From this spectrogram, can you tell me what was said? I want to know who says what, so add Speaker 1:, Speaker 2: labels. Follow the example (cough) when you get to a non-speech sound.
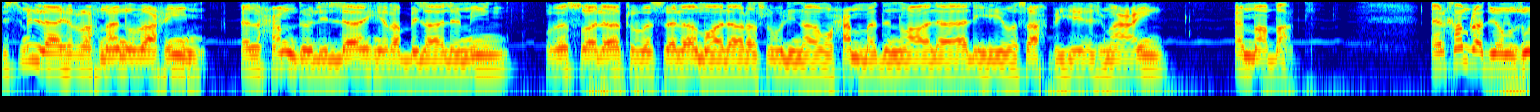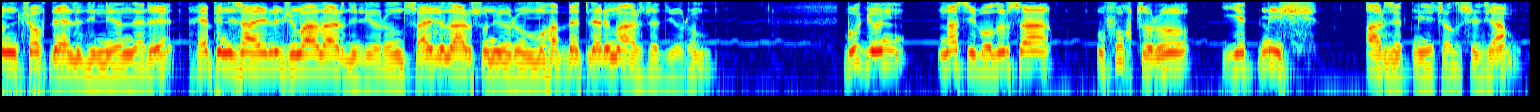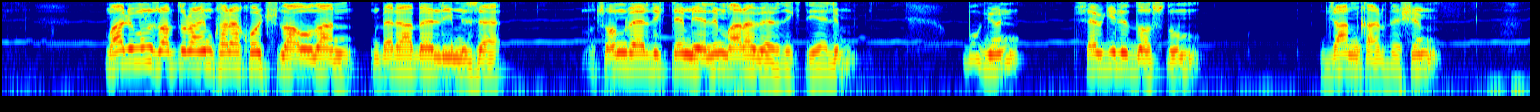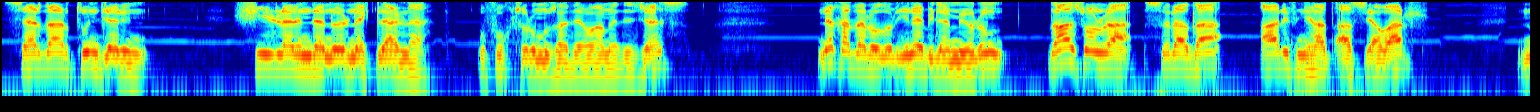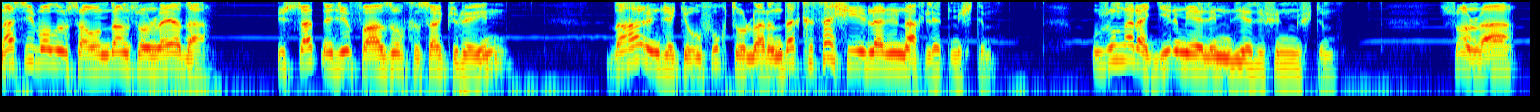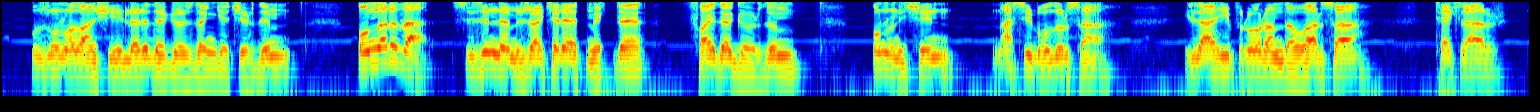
Speaker 1: Bismillahirrahmanirrahim. Elhamdülillahi Rabbil alemin. Ve salatu ve selamu ala Resulina Muhammedin ve ala alihi ve sahbihi ecma'in. Emma ba'd. Erkam Radyomuzun çok değerli dinleyenleri, hepinize hayırlı cumalar diliyorum, saygılar sunuyorum, muhabbetlerimi arz ediyorum. Bugün nasip olursa ufuk turu 70 arz etmeye çalışacağım. Malumunuz Abdurrahim Karakoç'la olan beraberliğimize son verdik demeyelim, ara verdik diyelim. Bugün sevgili dostum, can kardeşim Serdar Tuncer'in şiirlerinden örneklerle ufuk turumuza devam edeceğiz. Ne kadar olur yine bilemiyorum. Daha sonra sırada Arif Nihat Asya var. Nasip olursa ondan sonraya da Üstad Necip Fazıl Kısa Küreğin daha önceki ufuk turlarında kısa şiirlerini nakletmiştim. Uzunlara girmeyelim diye düşünmüştüm. Sonra uzun olan şiirleri de gözden geçirdim. Onları da sizinle müzakere etmekte fayda gördüm. Onun için nasip olursa ilahi programda varsa tekrar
